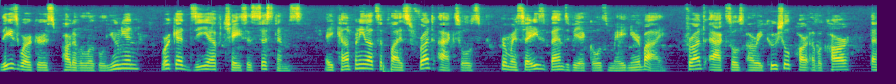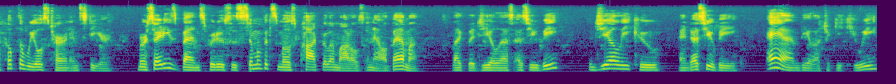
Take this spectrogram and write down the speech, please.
These workers, part of a local union, work at ZF Chassis Systems, a company that supplies front axles for Mercedes-Benz vehicles made nearby. Front axles are a crucial part of a car that help the wheels turn and steer. Mercedes-Benz produces some of its most popular models in Alabama, like the GLS SUV, the GLE Coupe and SUV, and the electric EQE,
